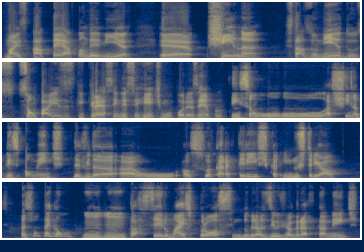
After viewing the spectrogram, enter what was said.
Mas até a pandemia, é, China, Estados Unidos, são países que crescem nesse ritmo, por exemplo? Sim, são o, o, a China principalmente, devido à sua característica industrial. Mas vamos pegar um, um, um parceiro mais próximo do Brasil geograficamente,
